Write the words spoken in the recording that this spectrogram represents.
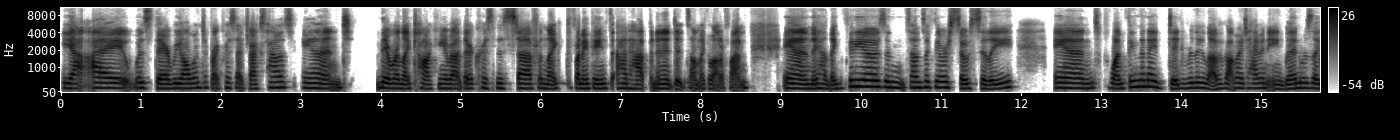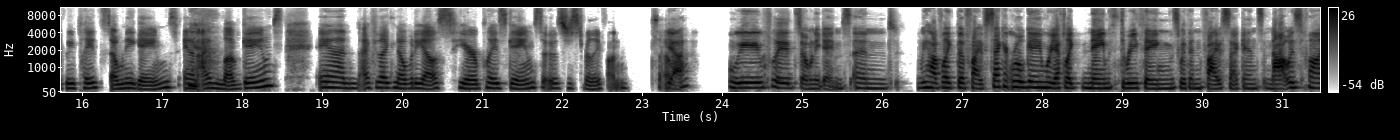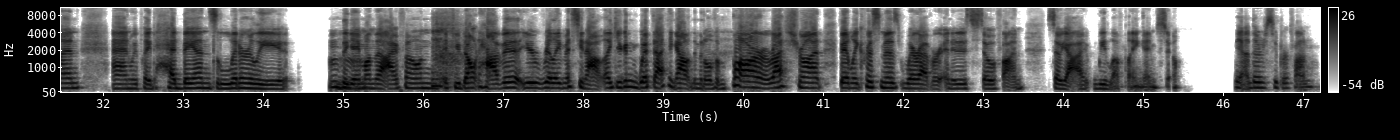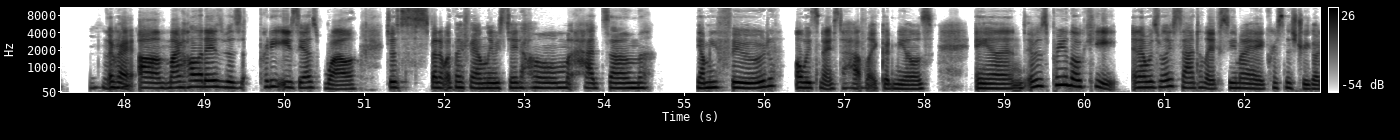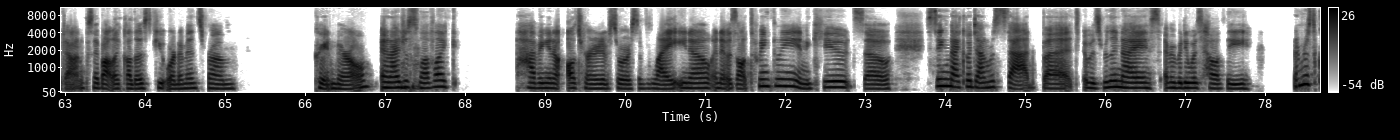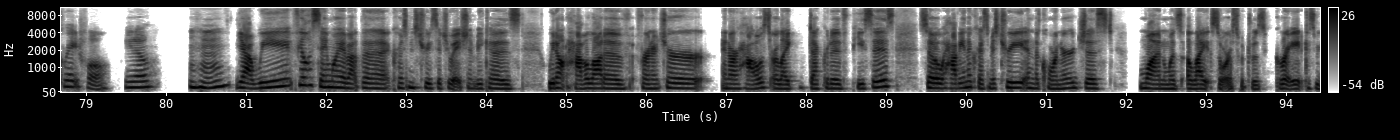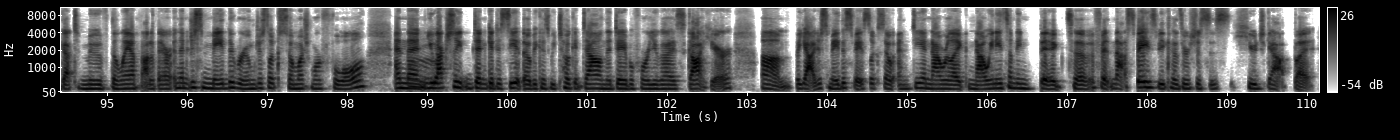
Yeah, I was there. We all went to breakfast at Jack's house and they were like talking about their Christmas stuff and like the funny things that had happened. And it did sound like a lot of fun. And they had like videos and it sounds like they were so silly. And one thing that I did really love about my time in England was like we played so many games and I love games. And I feel like nobody else here plays games. So it was just really fun. So yeah, we played so many games and we have like the five second rule game where you have to like name three things within five seconds and that was fun and we played headbands literally mm-hmm. the game on the iphone if you don't have it you're really missing out like you can whip that thing out in the middle of a bar a restaurant family christmas wherever and it is so fun so yeah I, we love playing games too yeah they're super fun Mm-hmm. Okay. Um, my holidays was pretty easy as well. Just spent it with my family. We stayed home, had some yummy food, always nice to have like good meals. And it was pretty low key and i was really sad to like see my christmas tree go down because i bought like all those cute ornaments from crate and barrel. And i just mm-hmm. love like having an alternative source of light you know? And it was all twinkly and cute. So seeing that go down was sad but it was really nice. Everybody was healthy. I'm just grateful you know Mm-hmm. Yeah, we feel the same way about the Christmas tree situation because we don't have a lot of furniture in our house or like decorative pieces. So having the Christmas tree in the corner just one was a light source, which was great because we got to move the lamp out of there. And then it just made the room just look so much more full. And then mm. you actually didn't get to see it though because we took it down the day before you guys got here. Um, but yeah, I just made the space look so empty. And now we're like, now we need something big to fit in that space because there's just this huge gap. But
